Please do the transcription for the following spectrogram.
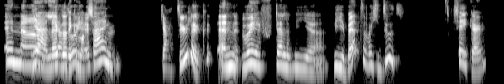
En, uh, ja, leuk dat ik er mag even- zijn. Ja, tuurlijk. En wil je vertellen wie je, wie je bent en wat je doet? Zeker.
